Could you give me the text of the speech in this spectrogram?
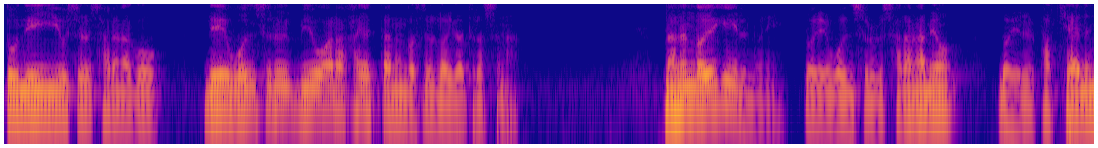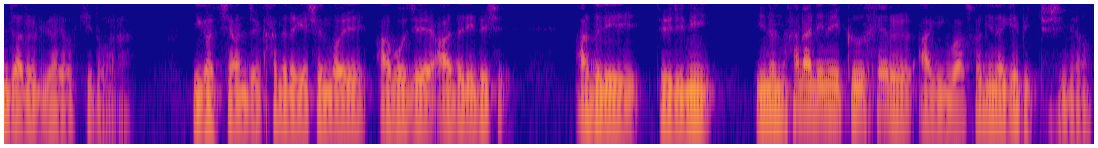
또 내 이웃을 사랑하고 내 원수를 미워하라 하였다는 것을 너희가 들었으나 나는 너에게 이르노니 너의 원수를 사랑하며 너희를 박해하는 자를 위하여 기도하라. 이같이 한즉 하늘에 계신 너희 아버지의 아들이 되시 아들이 되리니 이는 하나님이 그 해를 악인과 선인에게 비추시며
